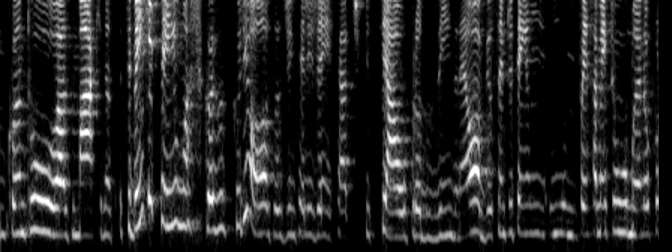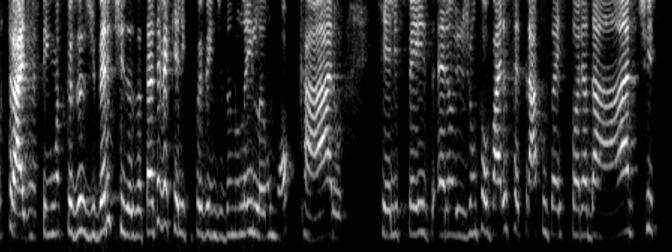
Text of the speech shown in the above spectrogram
Enquanto as máquinas, se bem que tem umas coisas curiosas de inteligência artificial produzindo, né? Óbvio, sempre tem um, um, pensamento humano por trás, mas tem umas coisas divertidas. Até teve aquele que foi vendido no leilão, mó caro, que ele fez, era, juntou vários retratos da história da arte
